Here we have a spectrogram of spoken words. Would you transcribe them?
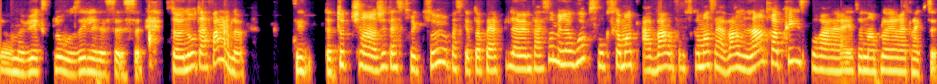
on a vu exploser. C'est une autre affaire. Là tu as tout changé ta structure parce que tu n'as plus de la même façon, mais là, oups, faut que tu commences à vendre, faut que tu commences à vendre l'entreprise pour euh, être un employeur attractif.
